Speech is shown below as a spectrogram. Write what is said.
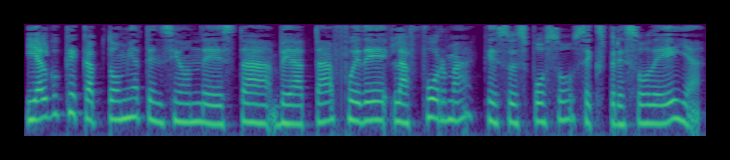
Y algo que captó mi atención de esta beata fue de la forma que su esposo se expresó de ella.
